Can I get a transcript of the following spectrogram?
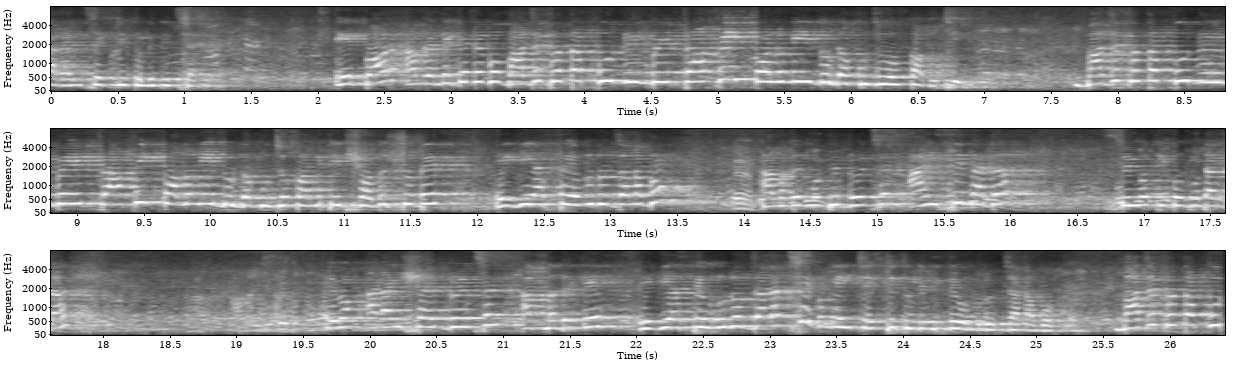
তারা এই চেকটি তুলে দিচ্ছেন। এরপর আমরা দেখে নেব Baje Pratappur railway traffic colony Durga Puja committee. Baje Pratappur railway traffic colony Durga Puja কমিটির সদস্যদের এগিয়ে আসতে অনুরোধ জানাব। আমাদের মধ্যে রয়েছেন আইসি ম্যাডাম শ্রীমতী কবিতা দাস এবং আড়াই সাহেব রয়েছেন। আপনাদেরকে এগিয়ে আসতে অনুরোধ জানাচ্ছি এবং এই চেকটি তুলে দিতে অনুরোধ জানাব। বাজার Pratappur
